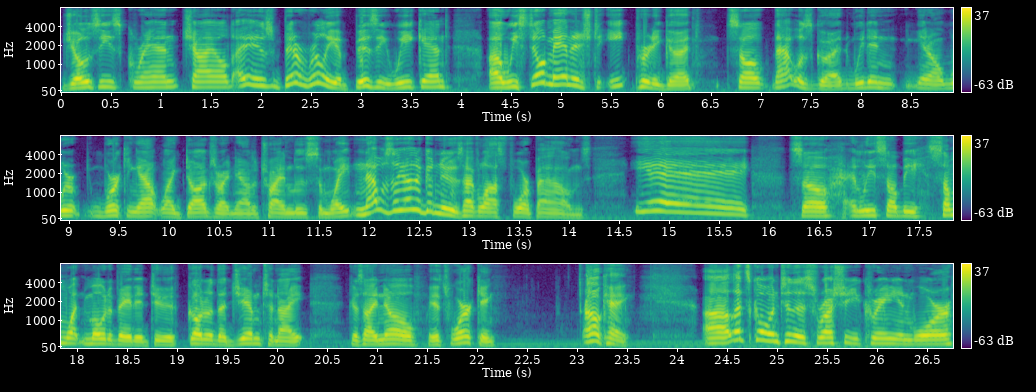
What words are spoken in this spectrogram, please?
Josie's grandchild. I mean, it was been really a busy weekend. Uh, we still managed to eat pretty good so that was good. We didn't, you know, we're working out like dogs right now to try and lose some weight. And that was the other good news. I've lost four pounds. Yay! So at least I'll be somewhat motivated to go to the gym tonight because I know it's working. Okay. Uh, let's go into this Russia Ukrainian war.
